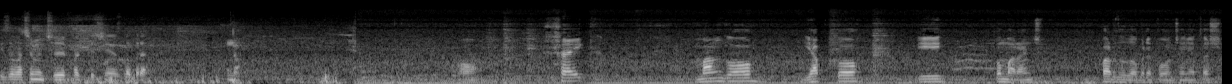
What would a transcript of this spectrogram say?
I zobaczymy, czy faktycznie jest dobre. No. O. Shake, mango, jabłko i pomarańcz. Bardzo dobre połączenie też.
